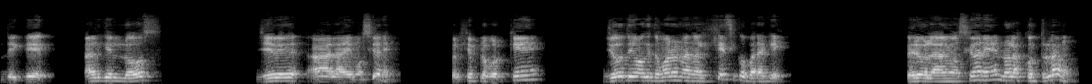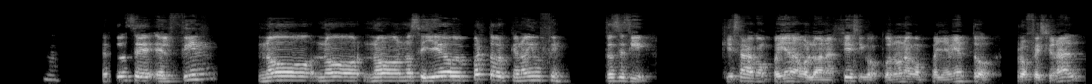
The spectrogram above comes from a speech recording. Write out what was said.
de que alguien los lleve a las emociones. Por ejemplo, ¿por qué yo tengo que tomar un analgésico para qué. Pero las emociones no las controlamos. Entonces, el fin no, no, no, no se llega a buen puerto porque no hay un fin. Entonces, si quizás acompañáramos los analgésicos con un acompañamiento profesional,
